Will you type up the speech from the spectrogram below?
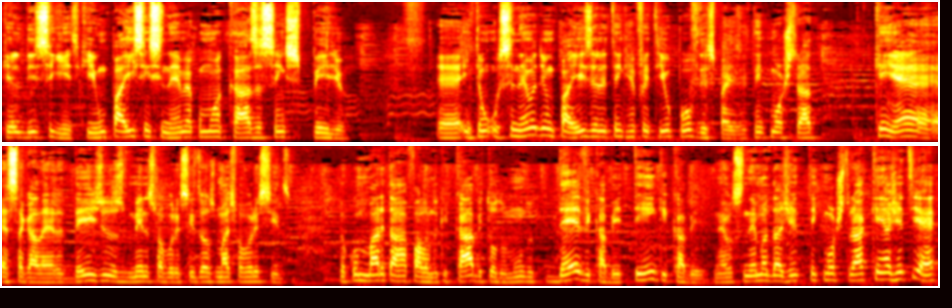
que ele diz o seguinte, que um país sem cinema é como uma casa sem espelho. É, então, o cinema de um país, ele tem que refletir o povo desse país, ele tem que mostrar quem é essa galera, desde os menos favorecidos aos mais favorecidos. Então, como o Mari tava falando que cabe todo mundo, deve caber, tem que caber, né? O cinema da gente tem que mostrar quem a gente é.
